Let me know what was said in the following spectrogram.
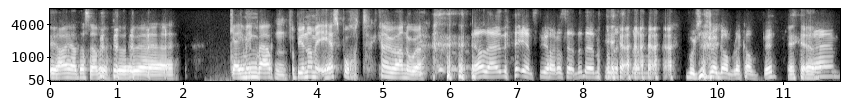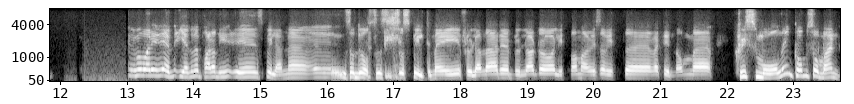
Ja, ja, der ser du. Uh, gamingverden. Få begynne med e-sport, kan jo være noe. ja, det er det eneste vi har å sende, det nesten, bortsett fra gamle kamper. Ja. Eh, vi må bare gjennom et par av de eh, spillerne eh, som du også spilte med i Fulham der. Bullard og Littmann har vi så vidt vært innom. Chris Malling kom sommeren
